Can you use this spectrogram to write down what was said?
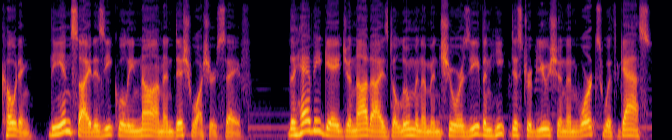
coating, the inside is equally non- and dishwasher safe. The heavy-gauge anodized aluminum ensures even heat distribution and works with gas,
